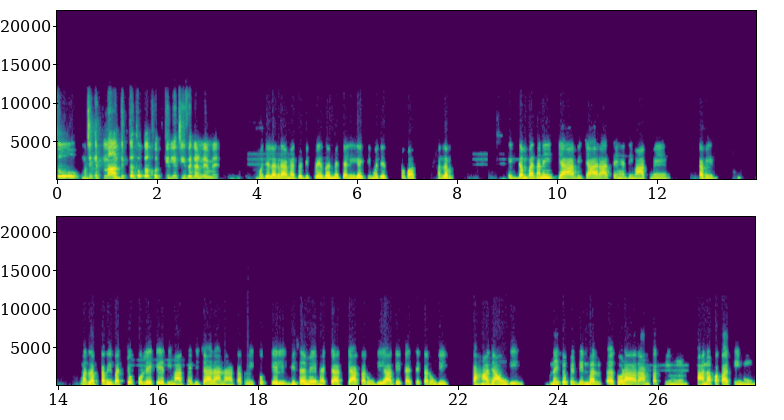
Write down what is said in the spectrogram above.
तो मुझे इतना दिक्कत होगा खुद के लिए चीज़ें करने में। मुझे लग रहा है मैं तो डिप्रेशन में चली गई थी, मुझे तो बहुत मतलब एकदम पता नहीं क्या विचार आते हैं दिमाग में, कभी मतलब कभी बच्चों को लेके दिमाग में विचार आना, कभी खुद के विषय में मैं क्या क्या करूँगी, आगे कैसे करूँगी, कहाँ जाऊँगी। नहीं तो फिर दिन भर थोड़ा आराम करती हूँ, खाना पकाती हूँ,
